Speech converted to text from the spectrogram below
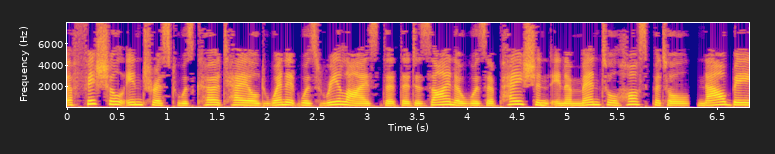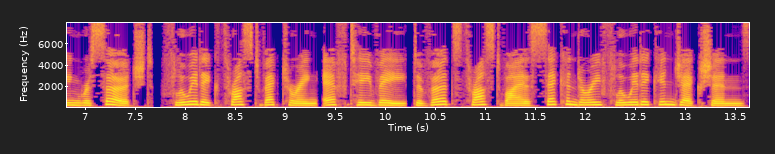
Official interest was curtailed when it was realized that the designer was a patient in a mental hospital, now being researched. Fluidic thrust vectoring (FTV) diverts thrust via secondary fluidic injections.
